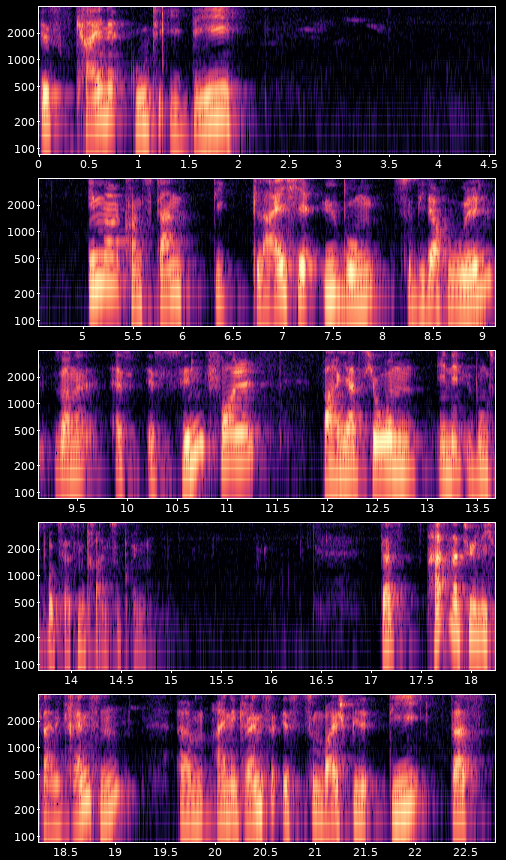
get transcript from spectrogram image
ist keine gute Idee, immer konstant die gleiche Übung zu wiederholen, sondern es ist sinnvoll, Variationen in den Übungsprozess mit reinzubringen. Das hat natürlich seine Grenzen. Ähm, eine Grenze ist zum Beispiel die, dass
